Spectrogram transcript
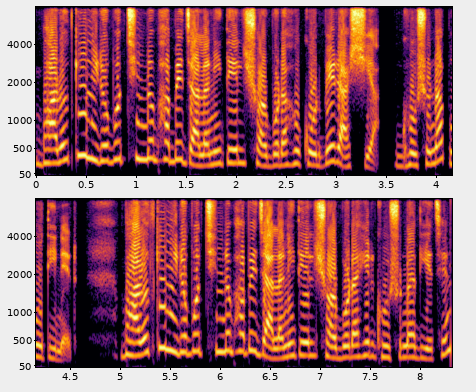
ভারতকে নিরবচ্ছিন্নভাবে জ্বালানি তেল সরবরাহ করবে রাশিয়া, ঘোষণা পুতিনের। ভারতকে নিরবচ্ছিন্নভাবে জ্বালানি তেল সরবরাহের ঘোষণা দিয়েছেন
